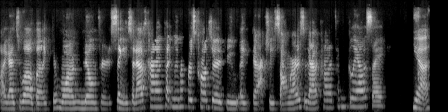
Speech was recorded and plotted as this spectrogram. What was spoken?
like as well, but like they're more known for singing. So that was kind of technically my first concert. If you like, they're actually songwriters, so that kind of technically I would say. Yeah.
